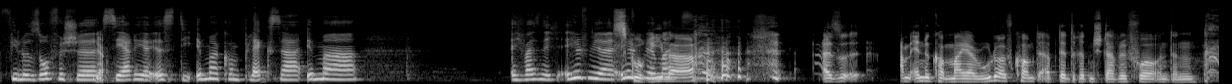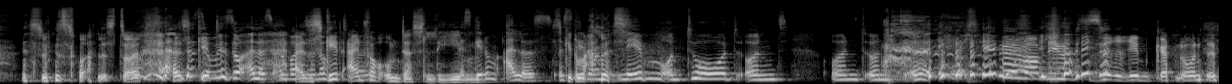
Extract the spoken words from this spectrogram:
philosophische ja. Serie ist, die immer komplexer, immer, ich weiß nicht, hilf mir, Skurriler. Hilf mir also am Ende kommt Maya Rudolph kommt ab der dritten Staffel vor und dann ist sowieso alles toll. Es ist geht, sowieso alles einfach Also es geht toll. einfach um das Leben. Es geht um alles. Es, es geht, um, alles. Leben und Tod und und, und äh, ich überhaupt nicht über die Serie reden können. Ohne.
